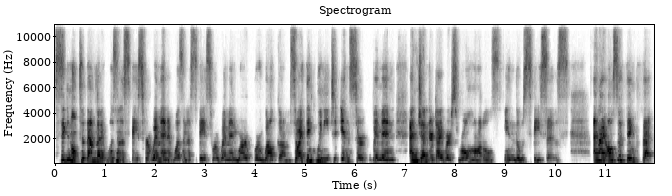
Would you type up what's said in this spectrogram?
signaled to them that it wasn't a space for women. It wasn't a space where women were, were welcome. So, I think we need to insert women and gender diverse role models in those spaces. And I also think that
